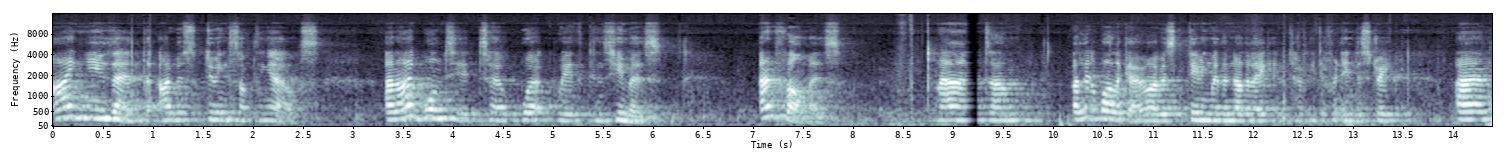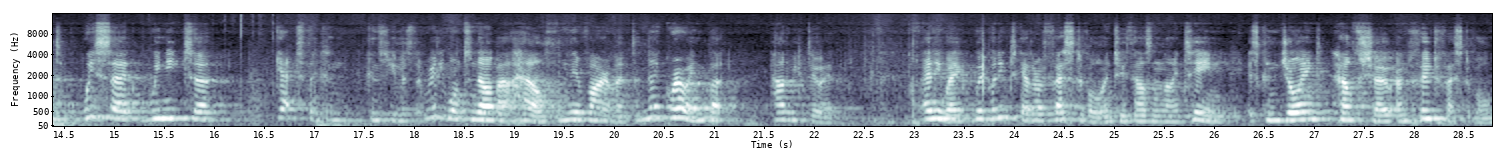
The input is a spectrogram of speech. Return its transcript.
I knew then that I was doing something else, and I wanted to work with consumers and farmers. And um, a little while ago, I was dealing with another lady in a totally different industry, and we said we need to get to the con consumers that really want to know about health and the environment, and they're growing, but how do we do it? Anyway, we're putting together a festival in 2019. It's conjoined health show and food festival.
